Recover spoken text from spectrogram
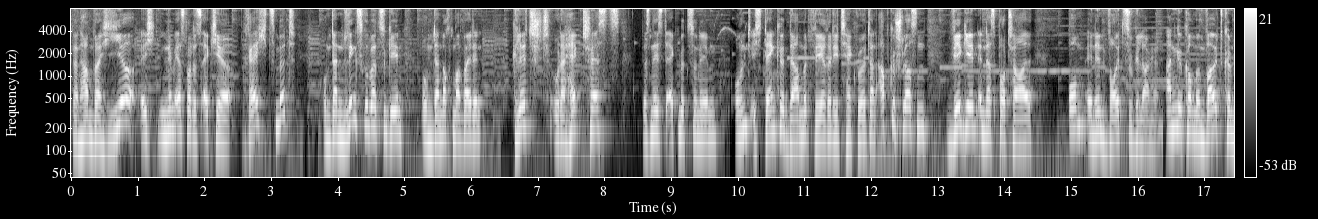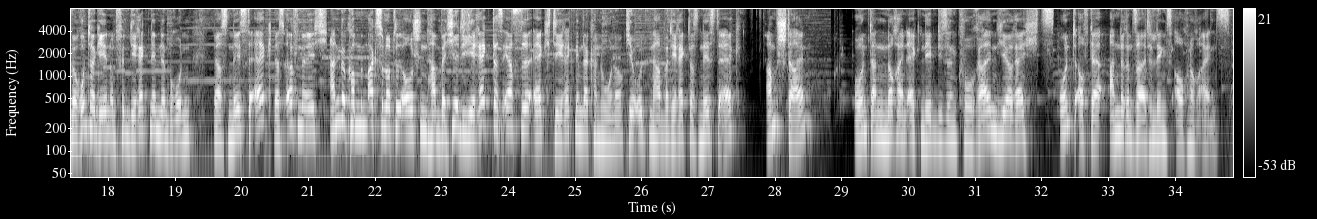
Dann haben wir hier, ich nehme erstmal das Eck hier rechts mit, um dann links rüber zu gehen, um dann nochmal bei den Glitched oder Hacked Chests das nächste Eck mitzunehmen. Und ich denke, damit wäre die Tech World dann abgeschlossen. Wir gehen in das Portal, um in den Void zu gelangen. Angekommen im Void können wir runtergehen und finden direkt neben dem Brunnen das nächste Eck. Das öffne ich. Angekommen im Axolotl Ocean haben wir hier direkt das erste Eck, direkt neben der Kanone. Hier unten haben wir direkt das nächste Eck am Stein. Und dann noch ein Eck neben diesen Korallen hier rechts. Und auf der anderen Seite links auch noch eins.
